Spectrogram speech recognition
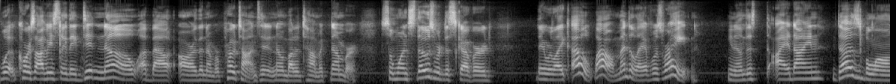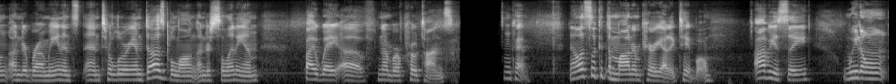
Of course, obviously, they didn't know about are the number of protons. They didn't know about atomic number. So once those were discovered, they were like, "Oh, wow, Mendeleev was right. You know, this iodine does belong under bromine, and, and tellurium does belong under selenium, by way of number of protons." Okay, now let's look at the modern periodic table. Obviously, we don't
